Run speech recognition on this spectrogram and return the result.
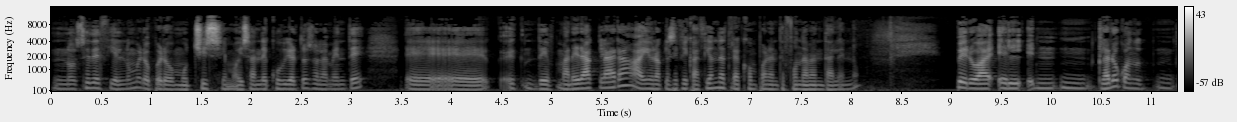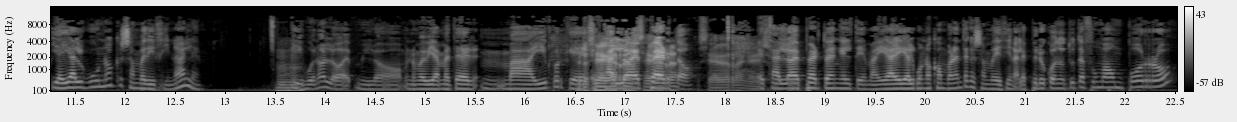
no sé decir el número, pero muchísimo, y se han descubierto solamente eh, de manera clara, hay una clasificación de tres componentes fundamentales, ¿no? Pero hay el, en- claro, cuando y hay algunos que son medicinales. Y bueno, lo- lo- no me voy a meter más ahí porque están los agarran- se agarran- expertos. se agarran a eso, están sí. los expertos en el tema y hay algunos componentes que son medicinales. Pero cuando tú te fumas un porro,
